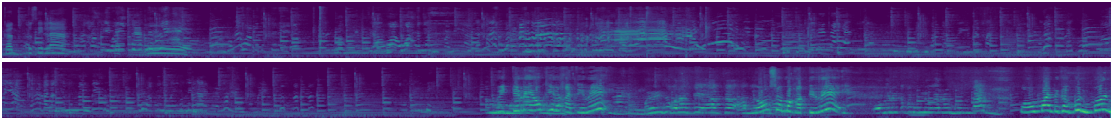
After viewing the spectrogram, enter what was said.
kadto sila. Wa wa May tiri okay na ka tiri. Marin sa kurang kay aga. Ano sa mga tiri? Huwag na kapag nung buntag. Mao man nagagbunbun.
